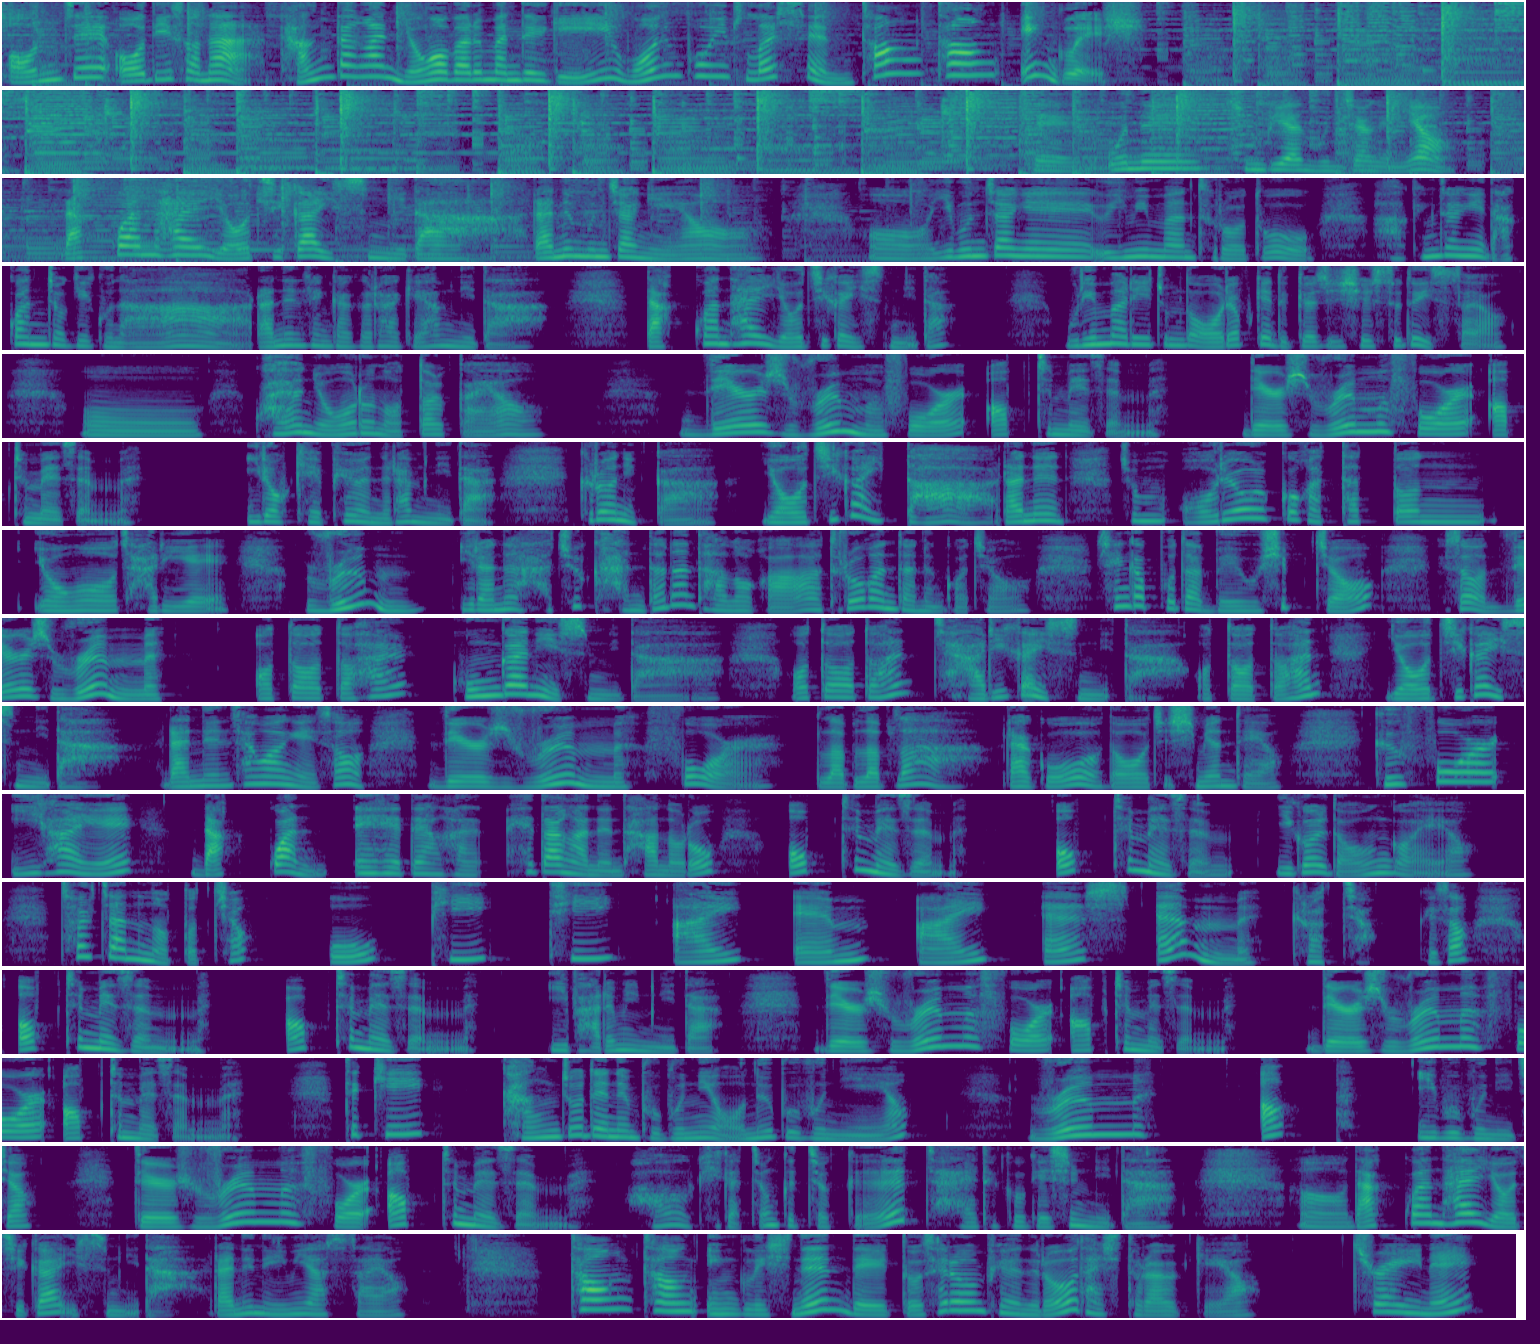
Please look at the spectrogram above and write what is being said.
언제 어디서나 당당한 영어 발음 만들기 원 포인트 레슨 텅텅 English. 네, 오늘 준비한 문장은요. 낙관할 여지가 있습니다. 라는 문장이에요. 어, 이 문장의 의미만 들어도 아, 굉장히 낙관적이구나. 라는 생각을 하게 합니다. 낙관할 여지가 있습니다. 우리말이 좀 더 어렵게 느껴지실 수도 있어요. 어, 과연 영어로는 어떨까요? There's room for optimism. There's room for optimism. 이렇게 표현을 합니다. 그러니까 여지가 있다 라는 좀 어려울 것 같았던 영어 자리에 room 이라는 아주 간단한 단어가 들어간다는 거죠. 생각보다 매우 쉽죠? 그래서 there's room 어떠어떠할 공간이 있습니다. 어떠어떠한 자리가 있습니다. 어떠어떠한 여지가 있습니다. 라는 상황에서 there's room for blah 라고 넣어주시면 돼요. 그 for 이하의 낙관에 해당하, 해당하는 단어로 optimism, optimism 이걸 넣은 거예요. 철자는 어떻죠? O, P, T, I, M, I, S, M. 그렇죠. 그래서 optimism, optimism 이 발음입니다. There's room for optimism. There's room for optimism. 특히 강조되는 부분이 어느 부분이에요? room up 이 부분이죠. There's room for optimism. 어우, 귀가 쫑긋쫑긋 잘 듣고 계십니다. 어, 낙관할 여지가 있습니다. 라는 의미였어요. 텅텅 English는 내일 또 새로운 표현으로 다시 돌아올게요. Train의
